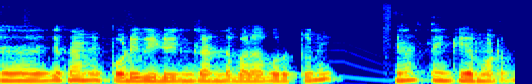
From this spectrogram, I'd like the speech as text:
ඒක තම පොඩි විඩියෙන් කරන්න බලාපොරොත්තුනේ එන තැංකව මොටම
